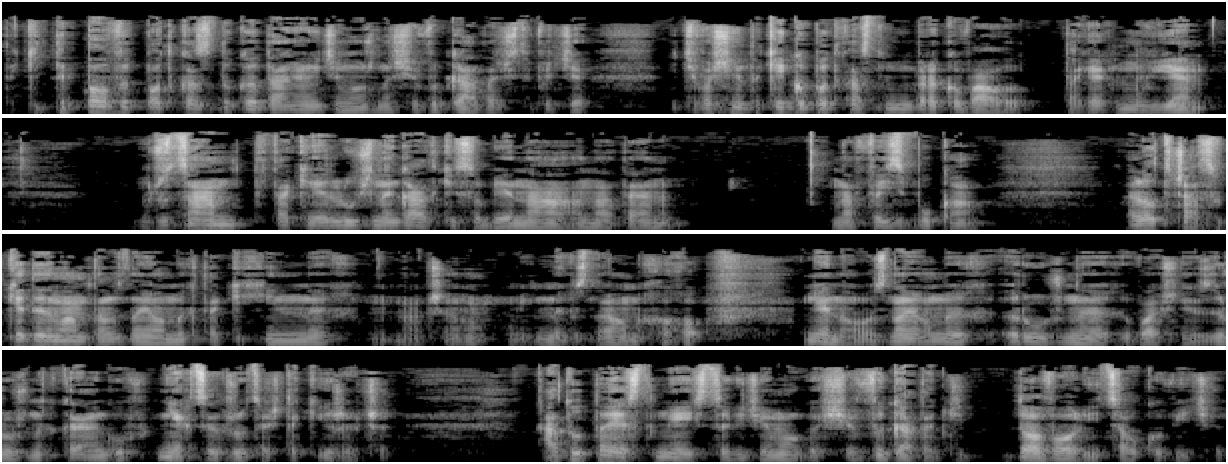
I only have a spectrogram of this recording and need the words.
Taki typowy podcast do gadania, gdzie można się wygadać. To wiecie, wiecie, właśnie takiego podcastu mi brakowało. Tak jak mówiłem, wrzucałem takie luźne gadki sobie na, na ten, na Facebooka ale od czasu, kiedy mam tam znajomych takich innych, znaczy no, innych znajomych, ho, nie no, znajomych różnych, właśnie z różnych kręgów, nie chcę wrzucać takich rzeczy. A tutaj jest miejsce, gdzie mogę się wygadać dowoli całkowicie.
